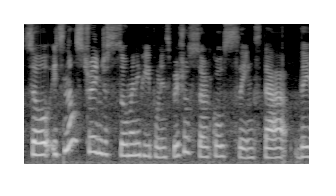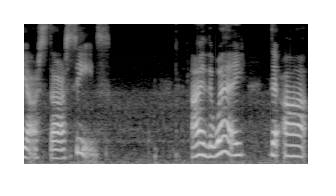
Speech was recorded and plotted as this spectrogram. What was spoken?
So it's not strange so many people in spiritual circles think that they are star seeds. Either way, there are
